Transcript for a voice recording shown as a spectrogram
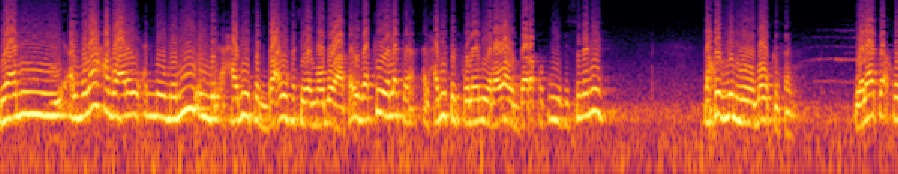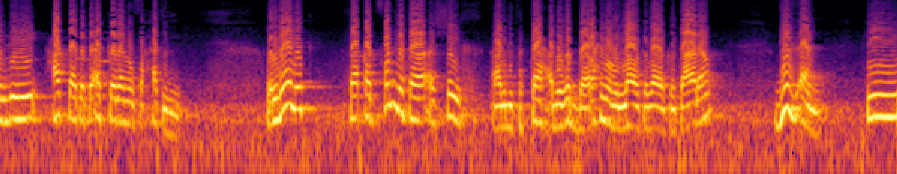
يعني الملاحظ عليه أنه مليء بالأحاديث الضعيفة والموضوعة. فإذا قيل لك الحديث الفلاني رواه الدار قطني في سننه فخذ منه موقفا ولا تأخذ به حتى تتأكد من صحته. ولذلك فقد صنف الشيخ عبد الفتاح أبو غدة رحمه الله تبارك وتعالى جزءا في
